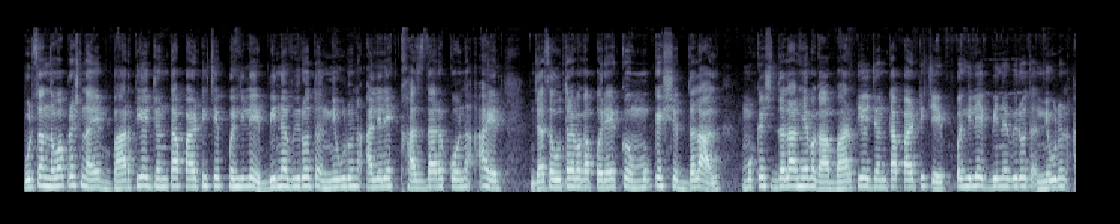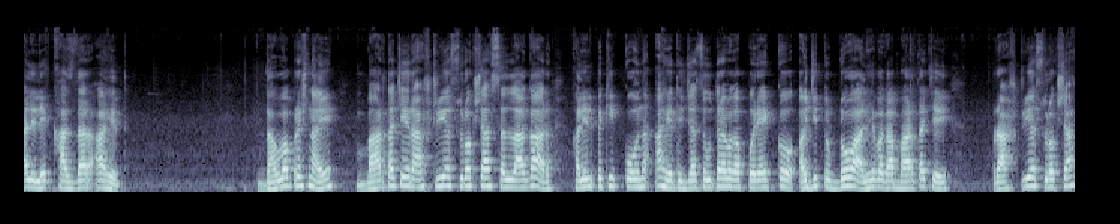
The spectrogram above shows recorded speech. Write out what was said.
पुढचा नवा प्रश्न आहे भारतीय जनता पार्टीचे पहिले बिनविरोध निवडून आलेले खासदार कोण आहेत? ज्याचं उत्तर आहे बघा पर्याय क मुकेश दलाल. मुकेश दलाल हे बघा भारतीय जनता पार्टीचे पहिले बिनविरोध निवडून आलेले खासदार आहेत. दहावा प्रश्न आहे भारताचे राष्ट्रीय सुरक्षा सल्लागार खालीलपैकी कोण आहेत? ज्याचं उत्तर आहे बघा पर्याय क अजित डोवाल. हे बघा भारताचे राष्ट्रीय सुरक्षा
